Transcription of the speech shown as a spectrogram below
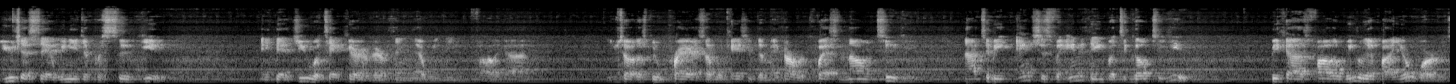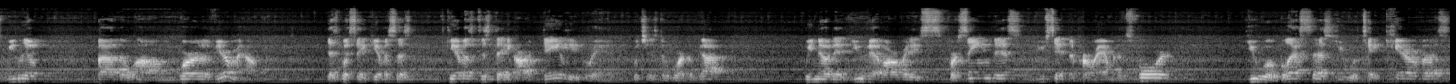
You just said we need to pursue you and that you will take care of everything that we need, Father God. You told us through prayer and supplication to make our requests known to you, not to be anxious for anything, but to go to you. Because, Father, we live by your words. We live by the um, word of your mouth. That's what say, give us a Give us this day our daily bread, which is the Word of God. We know that you have already foreseen this. You set the parameters for it. You will bless us. You will take care of us.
